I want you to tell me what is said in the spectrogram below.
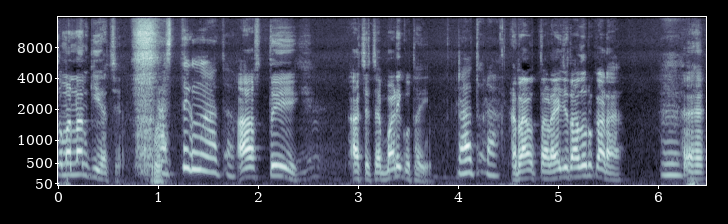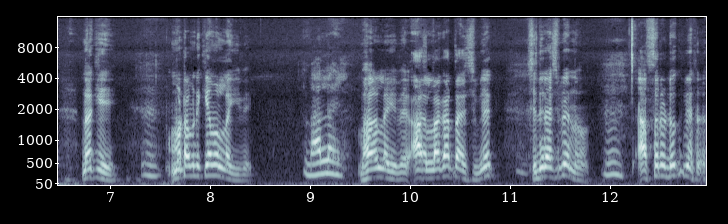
তোমার নাম কি আছে? আস্তিক মাহাতো। আস্তিক। আচ্ছা আচ্ছা বাড়ি কোথায়? রাউতাড়া এই যে দাদুর কাড়া। হ্যাঁ, নাকি? মোটামুটি কেমন লাগবে? ভালোই। ভালো লাগবে। আর লাগাতে আসবে? সেদিন আসবে না? আসরে ঢুকবে না?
